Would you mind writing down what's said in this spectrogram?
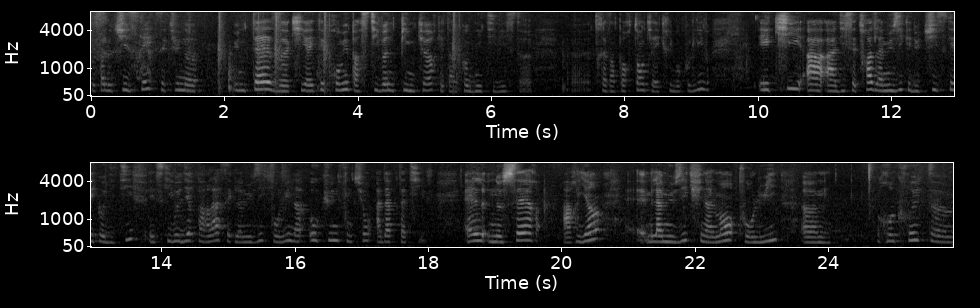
c'est pas le cheesecake, c'est une, une thèse qui a été promue par Steven Pinker, qui est un cognitiviste euh, très important, qui a écrit beaucoup de livres et qui a, dit cette phrase la musique est du cheesecake auditif. Et ce qu'il veut dire par là, c'est que la musique, pour lui, n'a aucune fonction adaptative. Elle ne sert à rien. La musique, finalement, pour lui, euh, recrute euh,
